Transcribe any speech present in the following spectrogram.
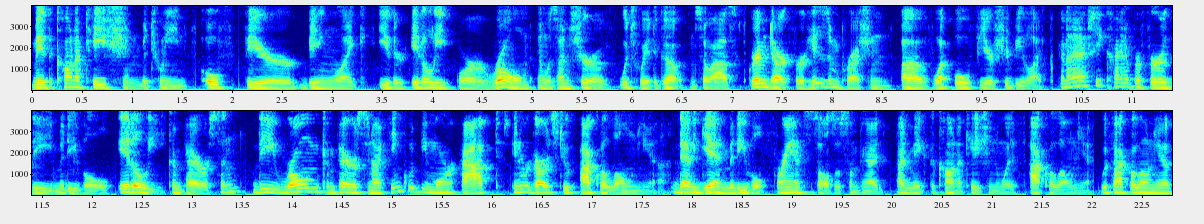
made the connotation between Ophir being like either Italy or Rome and was unsure of which way to go, and so asked Grimdark for his impression of what Ophir should be like. And I actually kind of prefer the medieval Italy comparison. The Rome comparison, I think, would be more apt in regards to Aquilonia. Then again, medieval France is also something I'd, I'd make the connotation with Aquilonia. With Aquilonia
